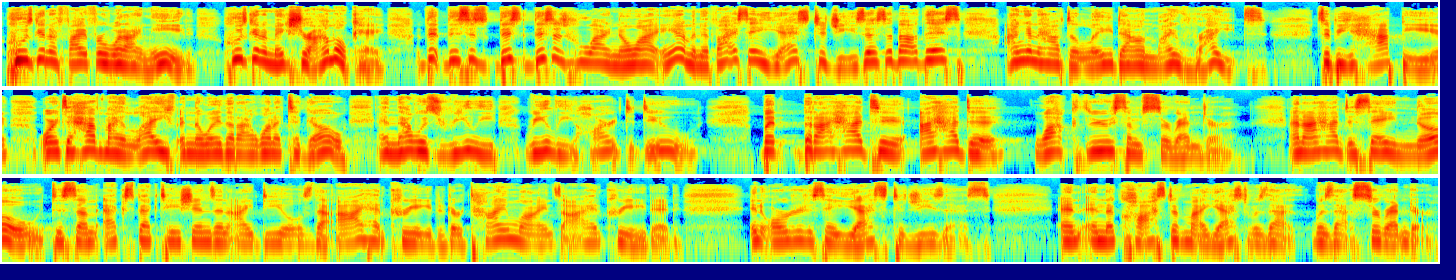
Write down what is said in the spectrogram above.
Who's gonna fight for what I need? Who's gonna make sure I'm okay? This is this this is who I know I am. And if I say yes to Jesus about this, I'm gonna have to lay down my right to be happy or to have my life in the way that I want it to go. And that was really, really hard to do. But but I had to, I had to walk through some surrender. And I had to say no to some expectations and ideals that I had created or timelines I had created in order to say yes to Jesus. And, and the cost of my yes was that, was that surrender.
